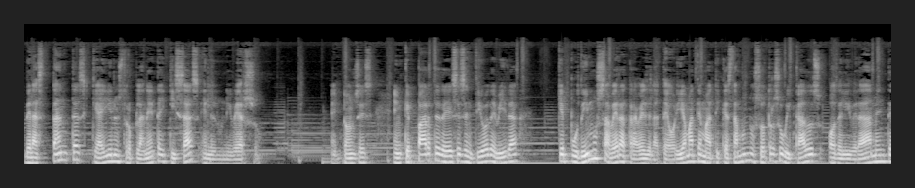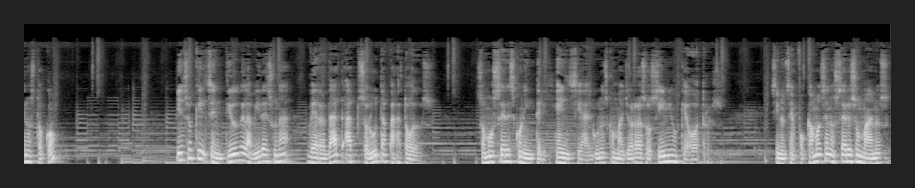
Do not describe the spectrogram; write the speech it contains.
de las tantas que hay en nuestro planeta y quizás en el universo. Entonces, ¿en qué parte de ese sentido de vida que pudimos saber a través de la teoría matemática estamos nosotros ubicados o deliberadamente nos tocó? Pienso que el sentido de la vida es una verdad absoluta para todos. Somos seres con inteligencia, algunos con mayor raciocinio que otros. Si nos enfocamos en los seres humanos,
